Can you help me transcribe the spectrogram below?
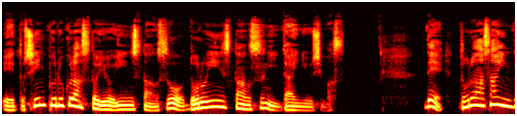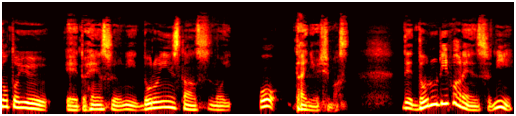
えっ、と、シンプルクラスというインスタンスをドルインスタンスに代入します。で、ドルアサインドという、えっ、ー、と、変数にドルインスタンスのを代入します。で、ドルリファレンスに、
